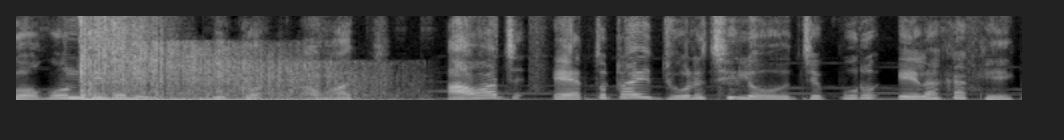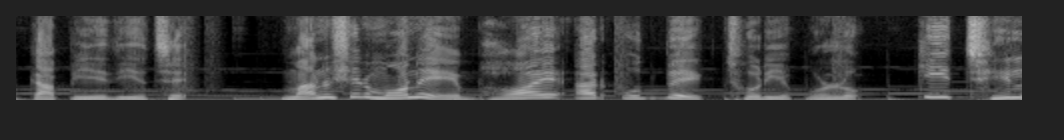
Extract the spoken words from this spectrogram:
গগনবিদারী বিকট আওয়াজ। আওয়াজ এতটাই জোরে ছিল যে পুরো এলাকাকে কাঁপিয়ে দিয়েছে। মানুষের মনে ভয় আর উদ্বেগ ছড়িয়ে পড়ল। কি ছিল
